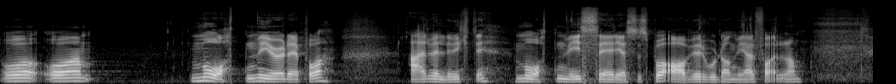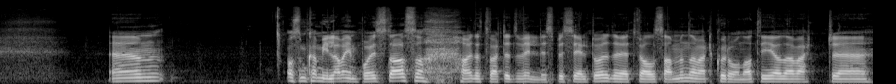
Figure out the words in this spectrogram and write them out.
og, og, måten vi gjør det på, er veldig viktig. Måten vi ser Jesus på, avgjør hvordan vi erfarer ham. Um, og Som Camilla var inne på i stad, så har dette vært et veldig spesielt år. Det vet vi alle sammen. Det har vært koronatid, og det har vært uh,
